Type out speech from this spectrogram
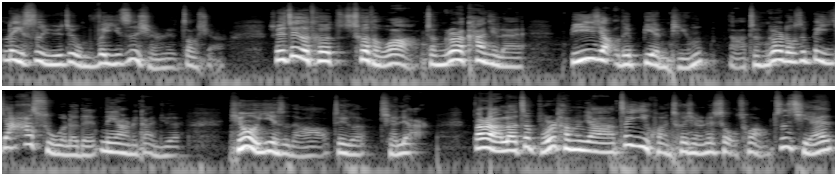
类似于这种 V 字形的造型，所以这个车车头啊，整个看起来。比较的扁平啊，整个都是被压缩了的那样的感觉，挺有意思的啊。这个前脸，当然了，这不是他们家这一款车型的首创，之前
